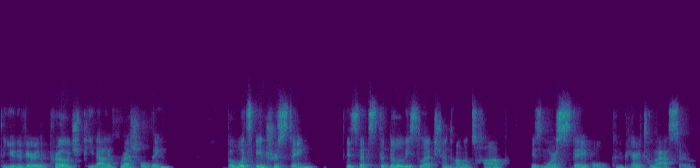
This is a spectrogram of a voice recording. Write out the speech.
the univariate approach, p-value thresholding. But what's interesting is that stability selection on the top is more stable compared to lasso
